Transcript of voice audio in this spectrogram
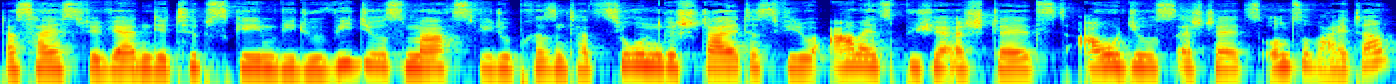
Das heißt, wir werden dir Tipps geben, wie du Videos machst, wie du Präsentationen gestaltest, wie du Arbeitsbücher erstellst, Audios erstellst und so weiter.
